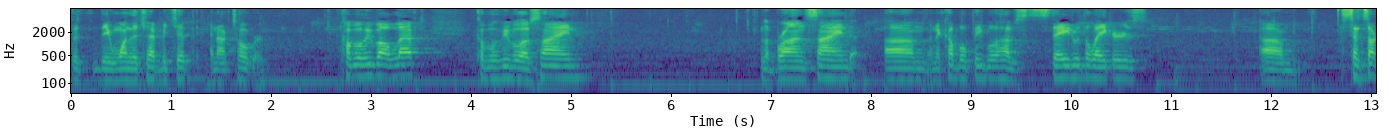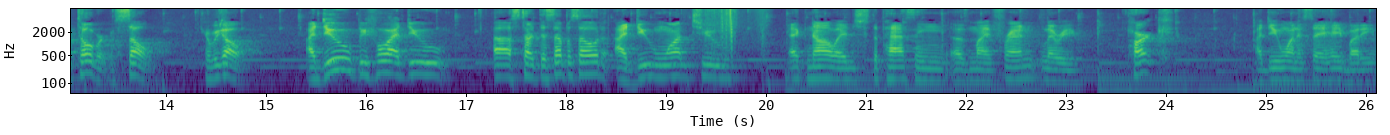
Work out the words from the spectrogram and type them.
the, they won the championship in October. A couple of people have left, a couple of people have signed. LeBron signed, um, and a couple of people have stayed with the Lakers um, since October. So, here we go. I do, before I do uh, start this episode, I do want to acknowledge the passing of my friend Larry Park. I do want to say, hey, buddy,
